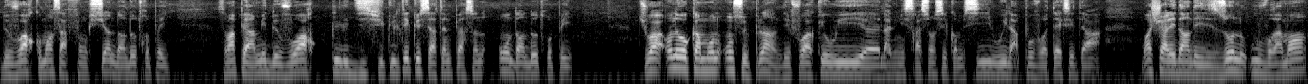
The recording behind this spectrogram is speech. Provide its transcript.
de voir comment ça fonctionne dans d'autres pays. Ça m'a permis de voir les difficultés que certaines personnes ont dans d'autres pays. Tu vois, on est au Cameroun, on se plaint des fois que oui, euh, l'administration c'est comme si, oui, la pauvreté, etc. Moi, je suis allé dans des zones où vraiment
